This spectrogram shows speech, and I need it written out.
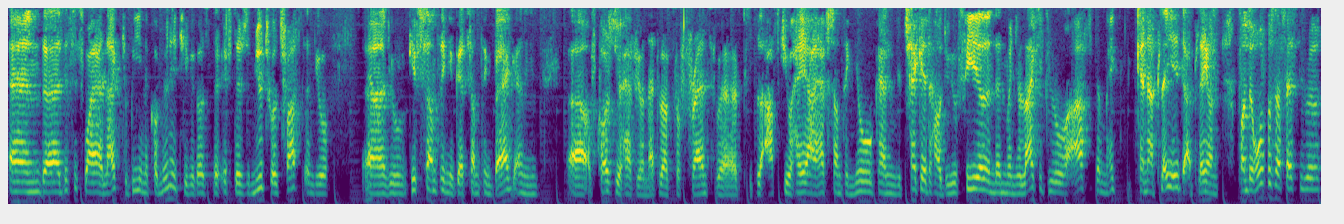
And uh, this is why I like to be in a community because the, if there's a mutual trust and you uh, you give something, you get something back, and uh, of course you have your networks of friends where people ask you, "Hey, I have something new. Can you check it? How do you feel?" And then when you like it, you ask them, "Hey, can I play it?" I play on Ponderosa Festival,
